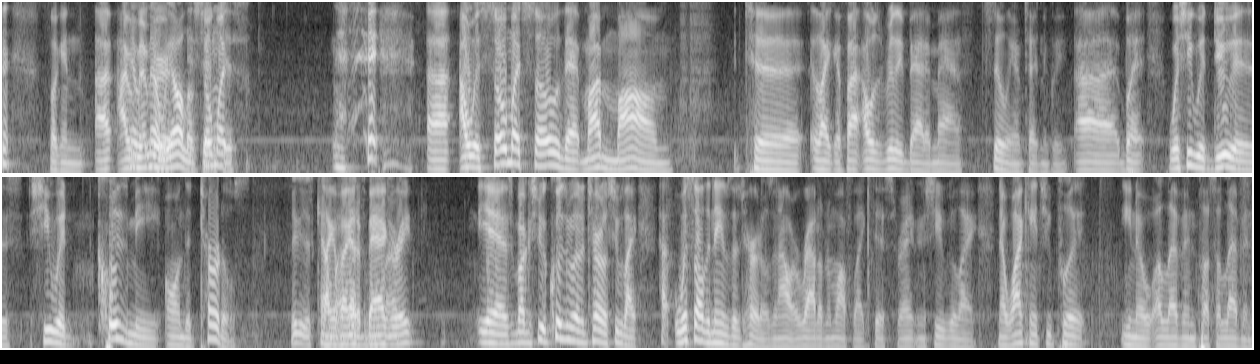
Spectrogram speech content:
fucking, I, I Yeah, remember we all love so much. Uh, I was so much so that my mom to like if I, I was really bad at math, still am technically. Uh, but what she would do is she would quiz me on the turtles. You can just count Like if I got a bag rate. Yeah, it's like she would quiz me on the turtles. She was like, "What's all the names of the turtles?" And I would rattle them off like this, right? And she would be like, "Now, why can't you put, you know, eleven plus 11?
